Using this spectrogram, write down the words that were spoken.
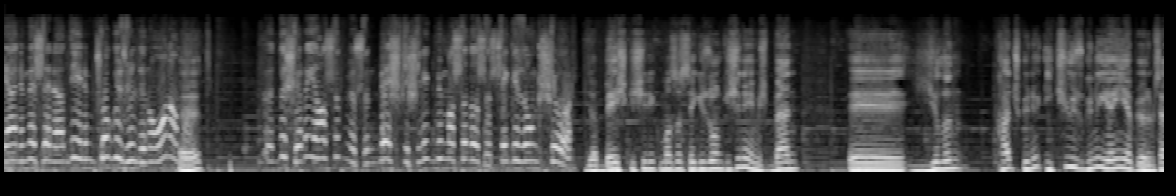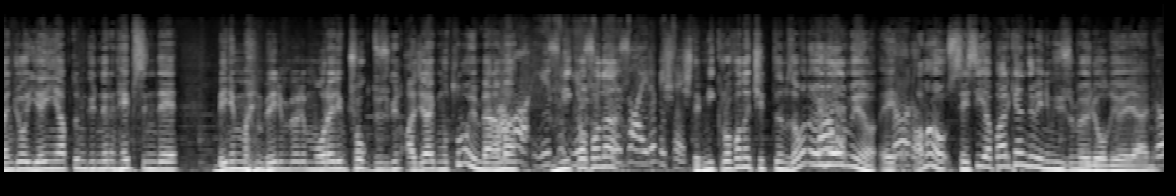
Yani mesela diyelim çok üzüldün o an ama Evet. dışarı yansıtmıyorsun. 5 kişilik bir masadasın. 8-10 kişi var. Ya 5 kişilik masa 8-10 kişi neymiş? Ben e, yılın kaç günü 200 günü yayın yapıyorum. Sence o yayın yaptığım günlerin hepsinde benim benim böyle moralim çok düzgün acayip mutlu muyum ben ama, Ama yüz- mikrofona yüz- yüz şey. işte mikrofona çıktığım zaman öyle Doğru, olmuyor. E, doğru. ama o sesi yaparken de benim yüzüm öyle oluyor yani. Doğru.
